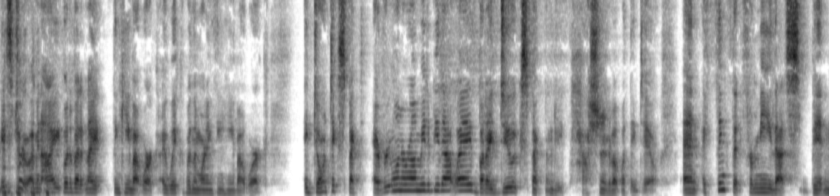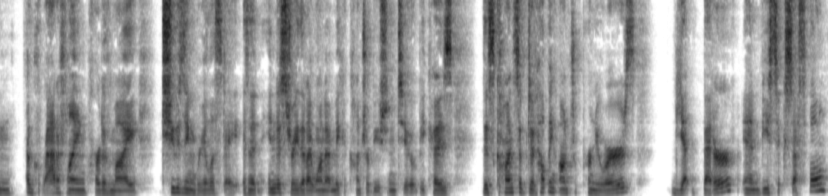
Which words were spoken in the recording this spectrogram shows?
it's true. I mean, I go to bed at night thinking about work. I wake up in the morning thinking about work. I don't expect everyone around me to be that way, but I do expect them to be passionate about what they do. And I think that for me, that's been a gratifying part of my choosing real estate as an industry that I want to make a contribution to because this concept of helping entrepreneurs get better and be successful,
